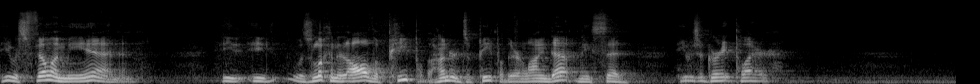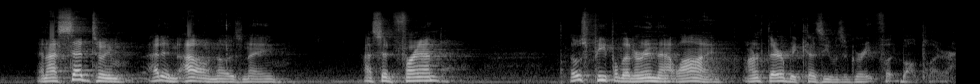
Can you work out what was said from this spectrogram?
he was filling me in. And he, he was looking at all the people, the hundreds of people there lined up, and he said, he was a great player. And I said to him, I didn't, I don't know his name. I said, friend, those people that are in that line aren't there because he was a great football player.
